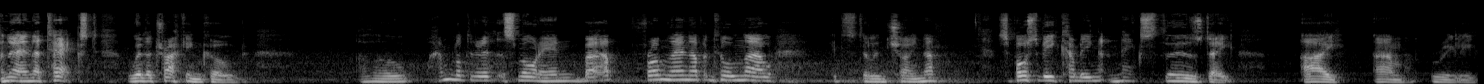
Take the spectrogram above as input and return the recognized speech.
And then a text with a tracking code. Although I haven't looked at it this morning, but up from then up until now, it's still in China. supposed to be coming next Thursday. I am really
